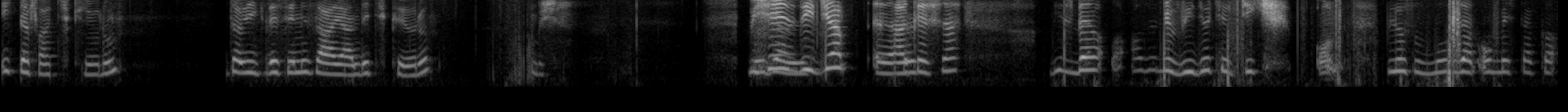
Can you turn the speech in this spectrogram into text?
İlk defa çıkıyorum. Tabii ki de senin sayende çıkıyorum. Bir şey. Bir şey Güzel. diyeceğim e, arkadaşlar. Biz Berat'la az önce video çektik. On, biliyorsunuz Nurcan 15 dakika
